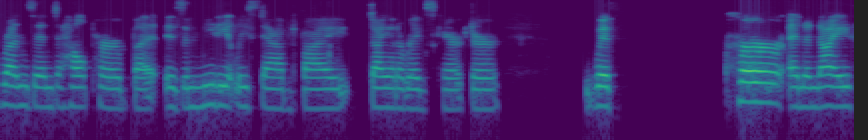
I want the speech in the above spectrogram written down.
runs in to help her, but is immediately stabbed by Diana Rigg's character with her and a knife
